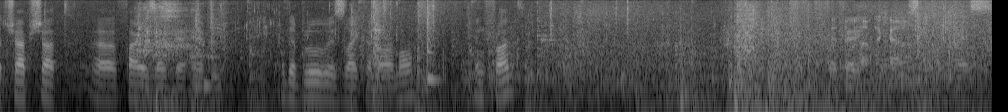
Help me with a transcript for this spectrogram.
The trap shot uh, fires like a heavy. And the blue is like a normal. In front. Okay. Okay. Anti cannon. Nice.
